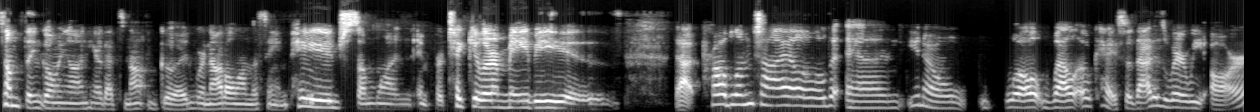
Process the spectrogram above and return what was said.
something going on here that's not good. We're not all on the same page. Someone in particular maybe is that problem child and you know well well okay so that is where we are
